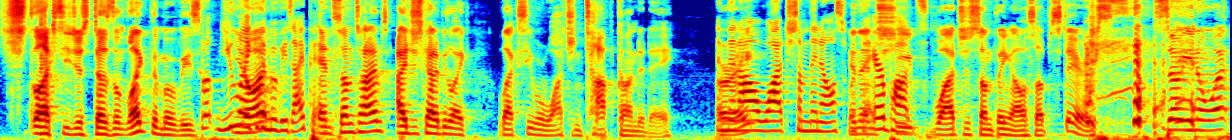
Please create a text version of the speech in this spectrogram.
Lexi just doesn't like the movies. But you know like the movies I pick. And sometimes I just got to be like, Lexi, we're watching Top Gun today. And then All right? I'll watch something else with and the AirPods. she watches something else upstairs. so you know what?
